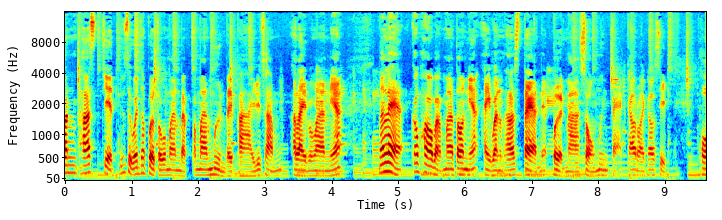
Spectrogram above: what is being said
OnePlus 7รู้สึกว่าจะเปิดตัวประมาณแบบประมาณหมื่นปลายๆด้วยซ้ำอะไรประมาณเนี้ย นั่นแหละก็พอแบบมาตอนเนี้ยไอ้ OnePlus 8เนี่ยเปิดมา 28,990 พอ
